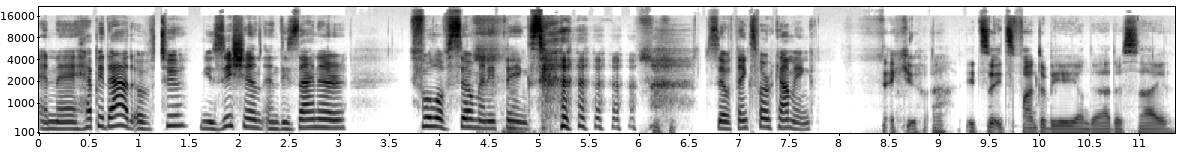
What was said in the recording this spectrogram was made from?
and a happy dad of two, musician and designer, full of so many things. so thanks for coming. Thank you. Uh, it's it's fun to be on the other side.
